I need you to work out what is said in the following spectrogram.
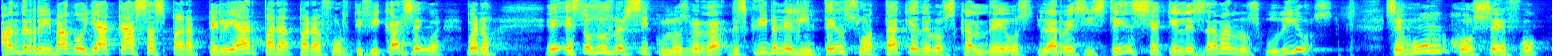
han derribado ya casas para pelear, para, para fortificarse. Bueno, e, estos dos versículos, ¿verdad? Describen el intenso ataque de los caldeos y la resistencia que les daban los judíos. Según Josefo,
